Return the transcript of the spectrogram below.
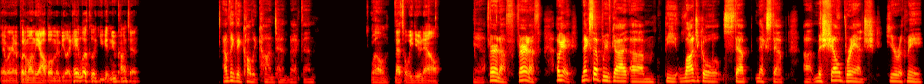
And we're going to put them on the album and be like, "Hey, look, look, you get new content." I don't think they called it content back then. Well, that's what we do now. Yeah, fair enough. Fair enough. Okay, next up we've got um the logical step, next step, uh Michelle Branch here with me,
